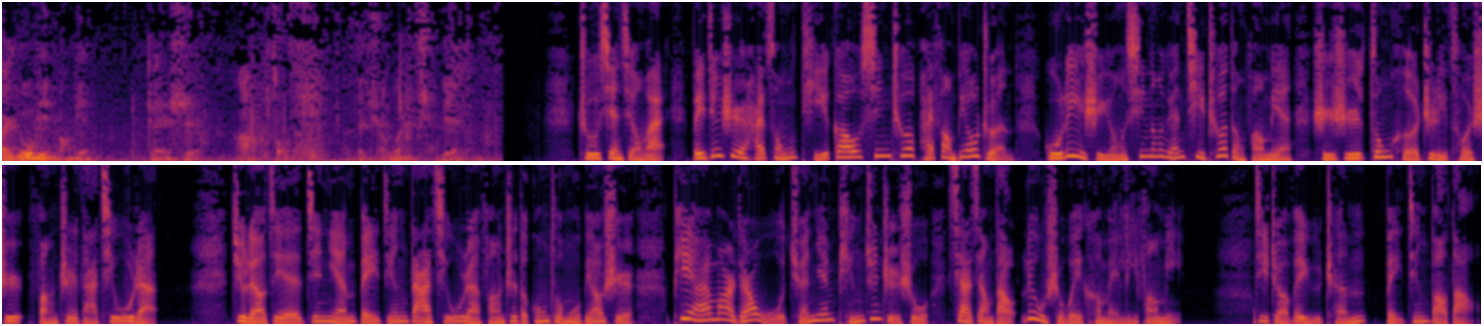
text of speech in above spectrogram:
在油品方面，也是啊走的，在全国的前列。除限行外，北京市还从提高新车排放标准、鼓励使用新能源汽车等方面实施综合治理措施，防治大气污染。据了解，今年北京大气污染防治的工作目标是 PM 二点五全年平均指数下降到六十微克每立方米。记者魏雨晨北京报道。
